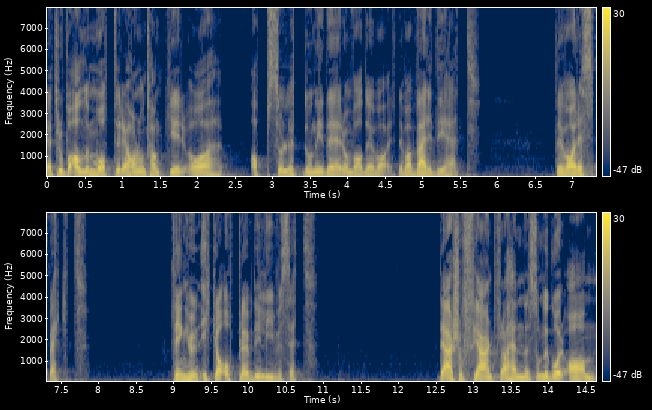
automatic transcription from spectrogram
Jeg tror på alle måter jeg har noen tanker og absolutt noen ideer om hva det var. Det var verdighet det var respekt. Ting hun ikke har opplevd i livet sitt. Det er så fjernt fra henne som det går an.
